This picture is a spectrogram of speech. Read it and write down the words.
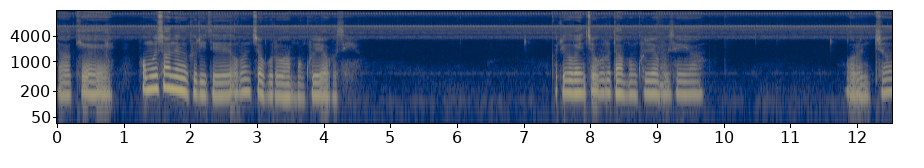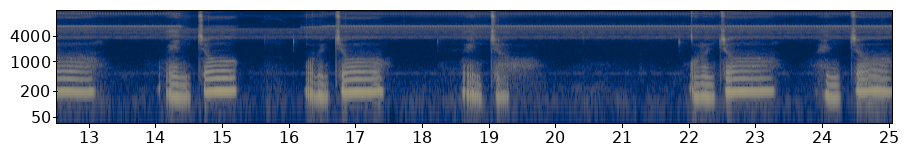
이렇게 포물선을 그리듯 오른쪽으로 한번 굴려보세요. 그리고 왼쪽으로도 한번 굴려보세요. 오른쪽, 왼쪽, 오른쪽, 왼쪽, 오른쪽, 왼쪽,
